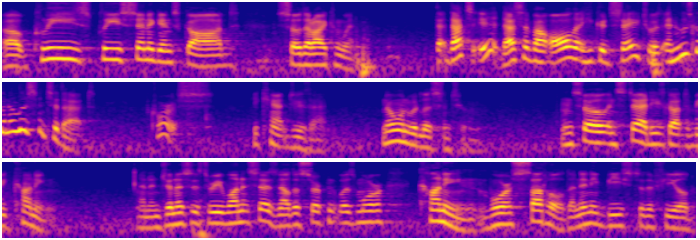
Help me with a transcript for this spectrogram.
Uh, please, please sin against God so that I can win. That, that's it. That's about all that he could say to us. And who's going to listen to that? Of course, he can't do that. No one would listen to him. And so instead, he's got to be cunning. And in Genesis 3 1, it says, Now the serpent was more cunning, more subtle than any beast of the field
